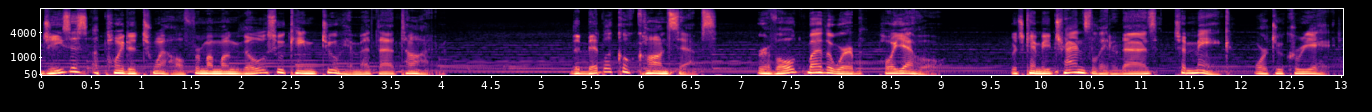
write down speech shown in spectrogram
Jesus appointed twelve from among those who came to him at that time. The biblical concepts revolt by the verb poieo, which can be translated as to make or to create.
